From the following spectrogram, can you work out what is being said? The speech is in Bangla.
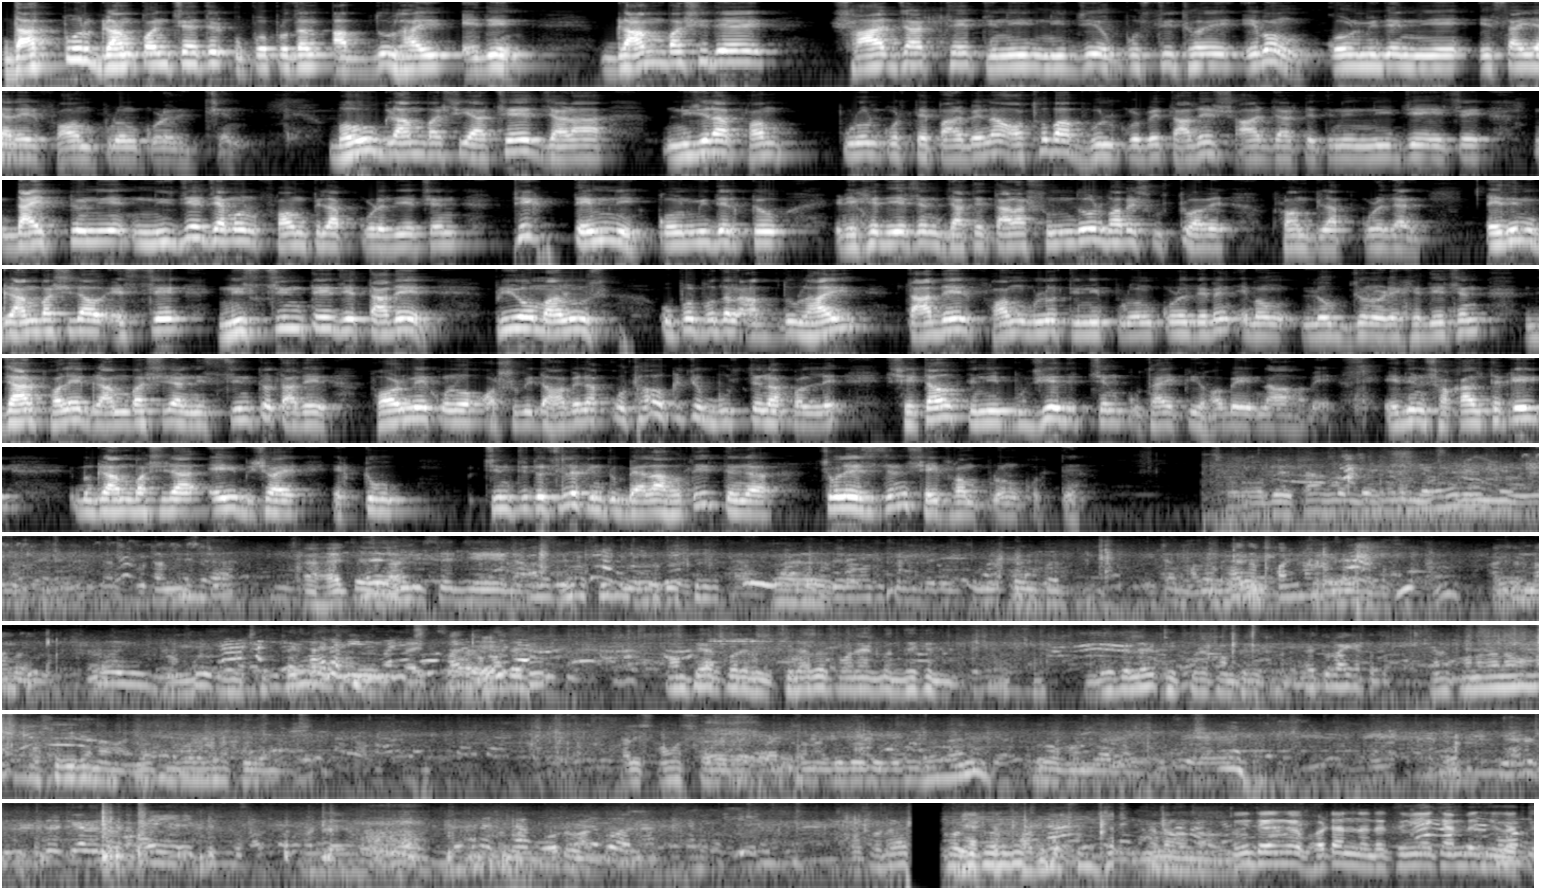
দাঁতপুর গ্রাম পঞ্চায়েতের উপপ্রধান আব্দুল হাই এদিন গ্রামবাসীদের সাহায্যার্থে তিনি নিজে উপস্থিত হয়ে এবং কর্মীদের নিয়ে এসআইআরের ফর্ম পূরণ করে দিচ্ছেন। বহু গ্রামবাসী আছে যারা নিজেরা ফর্ম পূরণ করতে পারবে না অথবা ভুল করবে, তাদের সাহায্যার্থে তিনি নিজে এসে দায়িত্ব নিয়ে নিজে যেমন ফর্ম ফিল আপ করে দিয়েছেন, ঠিক তেমনি কর্মীদেরকেও রেখে দিয়েছেন যাতে তারা সুন্দরভাবে, সুষ্ঠুভাবে ফর্ম ফিল আপ করে দেন। এদিন গ্রামবাসীরাও এসছে নিশ্চিন্তে যে তাদের প্রিয় মানুষ উপপ্রধান আব্দুল হাই, তাদের ফর্মগুলো তিনি পূরণ করে দেবেন এবং লোকজনও রেখে দিয়েছেন। যার ফলে গ্রামবাসীরা নিশ্চিন্ত তাদের ফর্মে কোনো অসুবিধা হবে না। কোথাও কিছু বুঝতে না পারলে সেটাও তিনি বুঝিয়ে দিচ্ছেন কোথায় কি হবে, না হবে। এদিন সকাল থেকেই গ্রামবাসীরা এই বিষয়ে একটু চিন্তিত ছিল, কিন্তু বেলা হতেই তেনারা চলে এসেছেন সেই ফর্ম পূরণ করতে। কম্পেয়ার করে নিই ফিল আপের পরে একবার দেখে নিই। দেখে নিলে ঠিক করে কমপ্লিট করে যেন কোনো যেন অসুবিধা না হয় নতুন করে যেন খুলে না খালি সমস্যা হয়ে যায় একজন যদি যদি যদি হয়ে যায় না পুরো বন্ধ হয়ে যায়। তুমি তো ভোটার না তুমি ক্যাম্পে কি করতে?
